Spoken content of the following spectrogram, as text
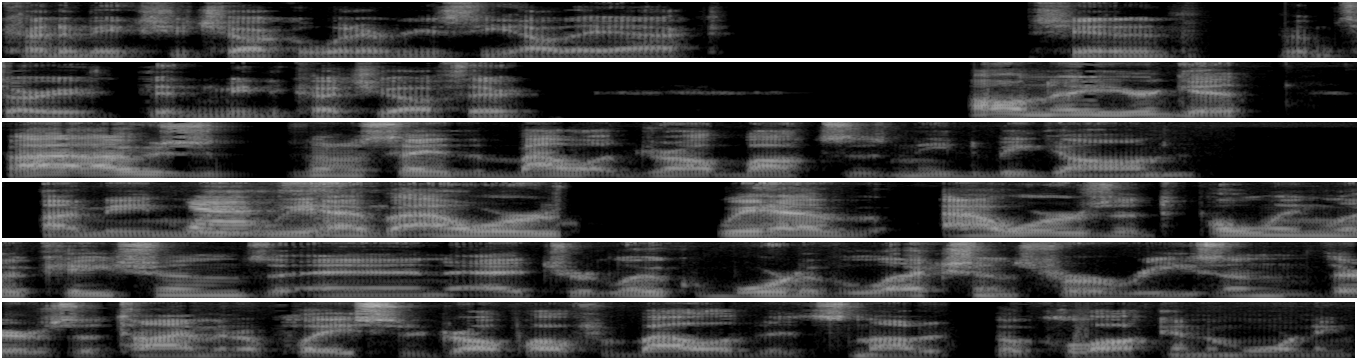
kind of makes you chuckle whenever you see how they act. Shannon, I'm sorry, didn't mean to cut you off there. Oh no, you're good. I, I was going to say the ballot drop boxes need to be gone. I mean, yes. we, we have hours we have hours at the polling locations and at your local board of elections for a reason. There's a time and a place to drop off a ballot. It's not at two o'clock in the morning.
